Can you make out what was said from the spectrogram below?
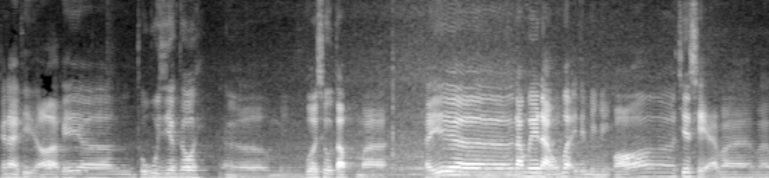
cái này thì nó là cái ờ, thú vui riêng thôi. Dạ. Ờ, mình vừa sưu tập mà thấy ờ, đam mê nào cũng vậy thì mình có chia sẻ và và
